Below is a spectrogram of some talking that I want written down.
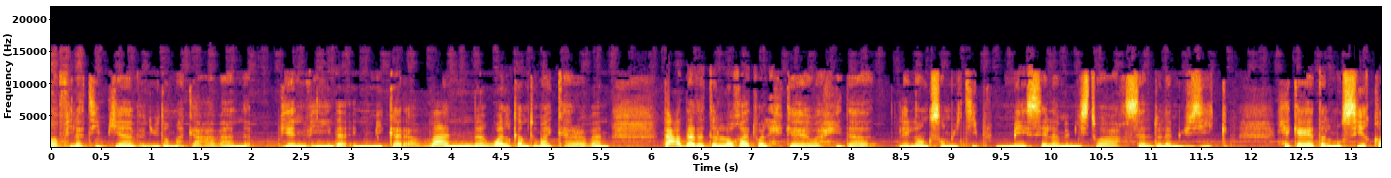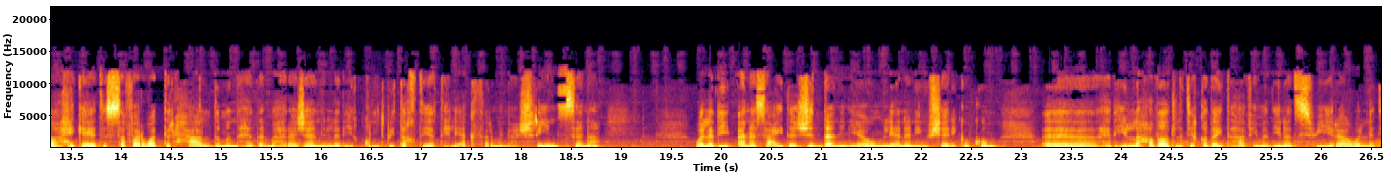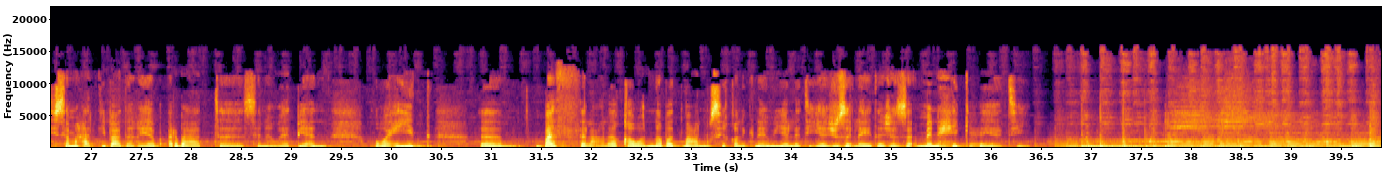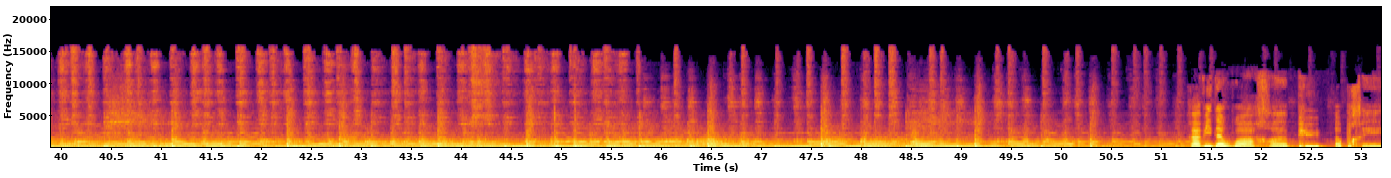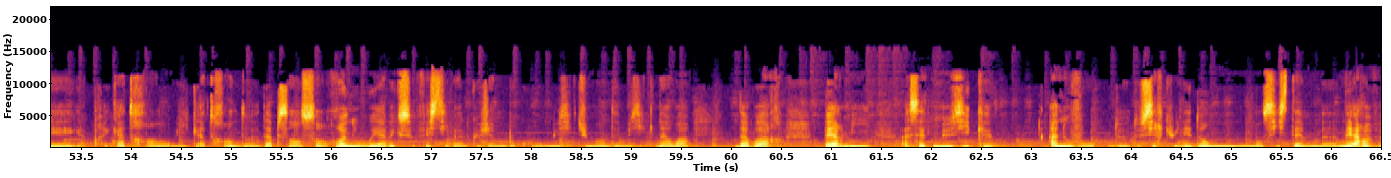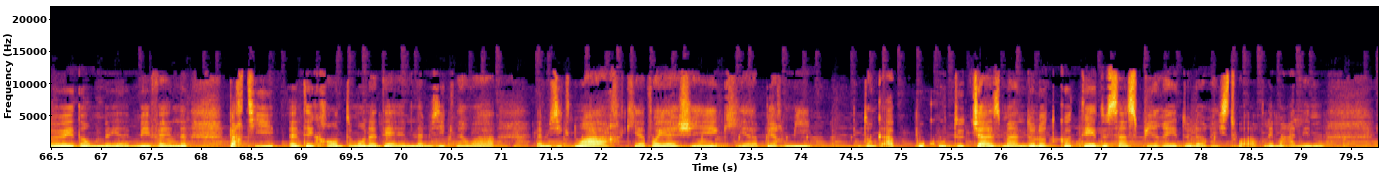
قافلتي Bienvenue dans ma caravane Bienvenida in mi caravane Welcome to my caravan تعددت اللغات والحكاية واحدة Les langues sont multiples mais c'est la même histoire celle de la musique حكاية الموسيقى حكاية السفر والترحال ضمن هذا المهرجان الذي قمت بتغطيته لأكثر من عشرين سنة والذي أنا سعيدة جدا اليوم لأنني أشارككم آه هذه اللحظات التي قضيتها في مدينة سويرة والتي سمحت لي بعد غياب أربعة سنوات بأن أعيد آه بث العلاقة والنبض مع الموسيقى الكناوية التي هي جزء لا يتجزأ من حكاياتي. Ravi d'avoir euh, pu, après, après 4 ans, oui, 4 ans d'absence, renouer avec ce festival que j'aime beaucoup, Musique du Monde et Musique Nawa, d'avoir permis à cette musique à nouveau de, circuler dans mon système nerveux et dans mes, veines, partie intégrante de mon ADN, la musique Nawa, la musique noire qui a voyagé, qui a permis donc à beaucoup de jazzmen de l'autre côté de s'inspirer de leur histoire, les Ma'alim,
